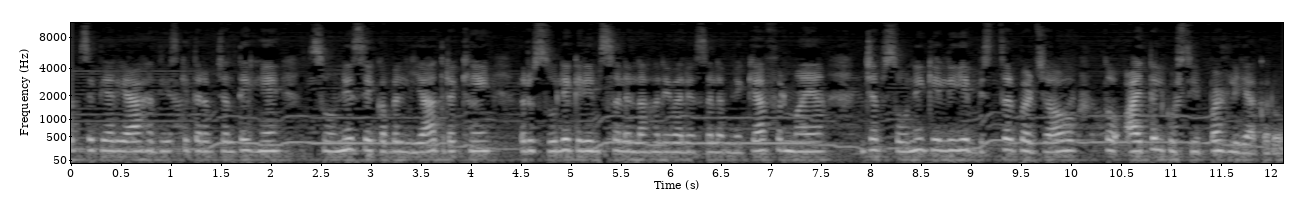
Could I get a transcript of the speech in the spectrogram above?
سب سے پیاری حدیث کی طرف چلتے ہیں۔ سونے سے قبل یاد رکھیں، رسول کریم صلی اللہ علیہ وآلہ وسلم نے کیا فرمایا؟ جب سونے کے لیے بستر پر جاؤ تو آیت الکرسی پڑھ لیا کرو۔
